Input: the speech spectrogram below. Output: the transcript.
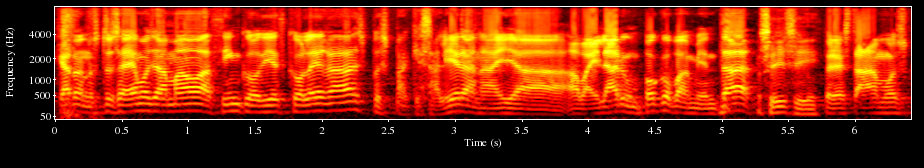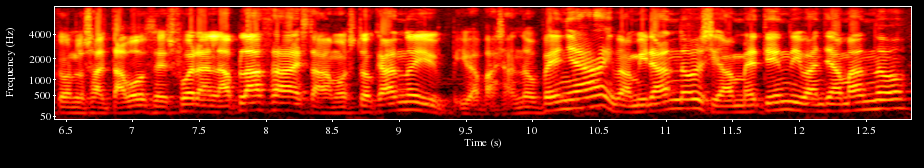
Claro, nosotros habíamos llamado a 5 o 10 colegas pues para que salieran ahí a, a bailar un poco, para ambientar. Sí, sí. Pero estábamos con los altavoces fuera en la plaza, estábamos tocando y iba pasando peña, iba mirando, se iban metiendo, iban llamando.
